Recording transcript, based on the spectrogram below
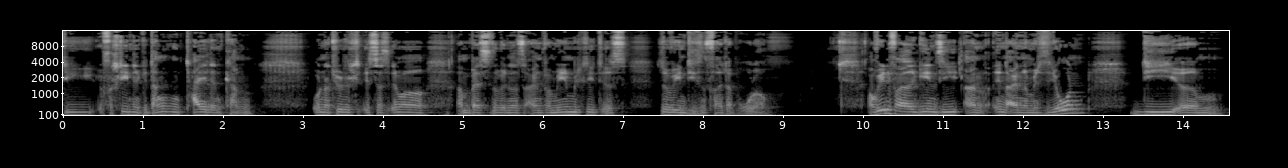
die verschiedenen Gedanken teilen kann. Und natürlich ist das immer am besten, wenn das ein Familienmitglied ist, so wie in diesem Fall der Bruder. Auf jeden Fall gehen sie an, in eine Mission, die ähm,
